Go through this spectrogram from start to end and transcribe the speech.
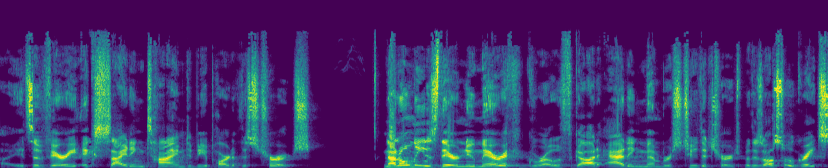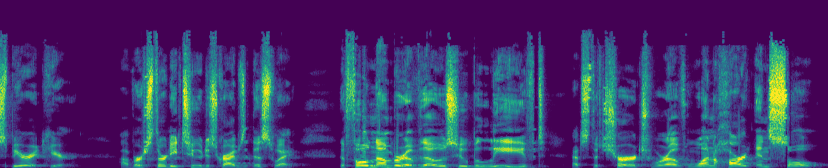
Uh, it's a very exciting time to be a part of this church. Not only is there numeric growth, God adding members to the church, but there's also a great spirit here. Uh, verse 32 describes it this way The full number of those who believed, that's the church, were of one heart and soul.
